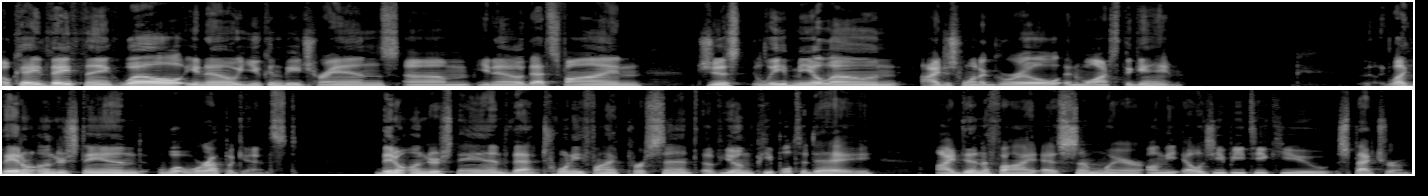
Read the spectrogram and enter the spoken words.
Okay, they think, well, you know, you can be trans, um, you know, that's fine. Just leave me alone. I just want to grill and watch the game. Like they don't understand what we're up against. They don't understand that 25% of young people today identify as somewhere on the LGBTQ spectrum,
